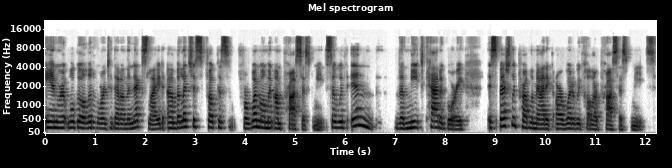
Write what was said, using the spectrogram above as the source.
and we will go a little more into that on the next slide. Um, but let's just focus for one moment on processed meat. So within the meat category, especially problematic are what do we call our processed meats.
